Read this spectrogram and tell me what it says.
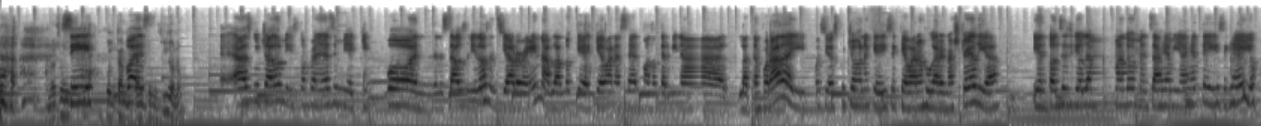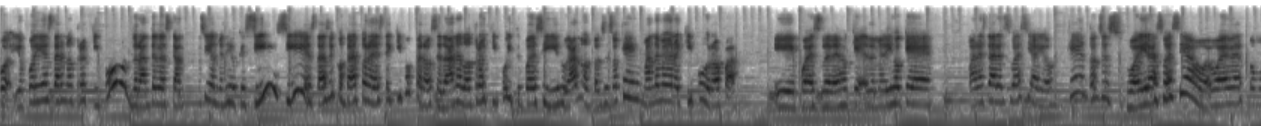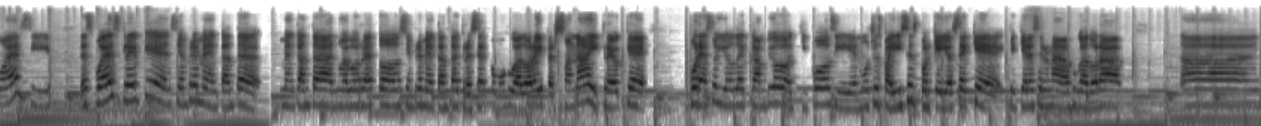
no es un sí, tan, pues, conocido, ¿no? ha escuchado mis compañeras de mi equipo en, Estados Unidos, en Seattle Rain, hablando que qué van a hacer cuando termina la temporada y pues yo escucho una que dice que van a jugar en Australia y entonces yo le mando un mensaje a mi agente y dice que hey, yo, yo podía estar en otro equipo durante el descanso y él me dijo que sí, sí, estás en contrato en este equipo, pero se da en el otro equipo y tú puedes seguir jugando. Entonces, ok, mándame un equipo Europa. Y pues le dejo que, me dijo que van a estar en Suecia. Yo, ¿qué? Entonces voy a ir a Suecia, voy a ver cómo es y después creo que siempre me encanta, me encanta nuevos retos, siempre me encanta crecer como jugadora y persona y creo que por eso yo le cambio equipos y en muchos países porque yo sé que, que quiere ser una jugadora, uh,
